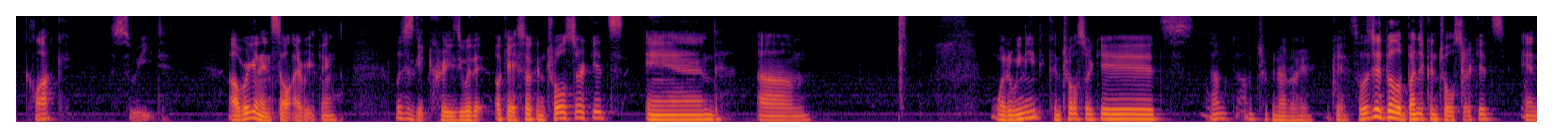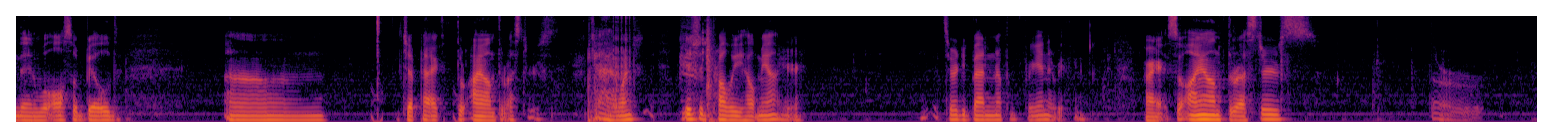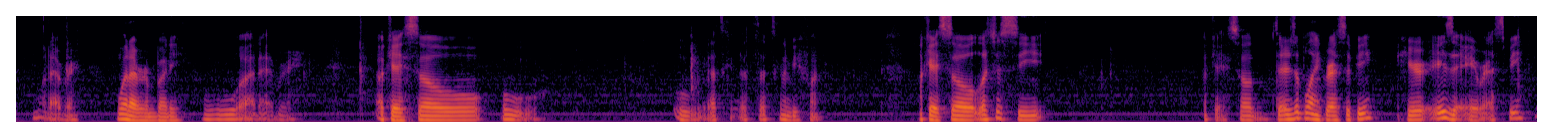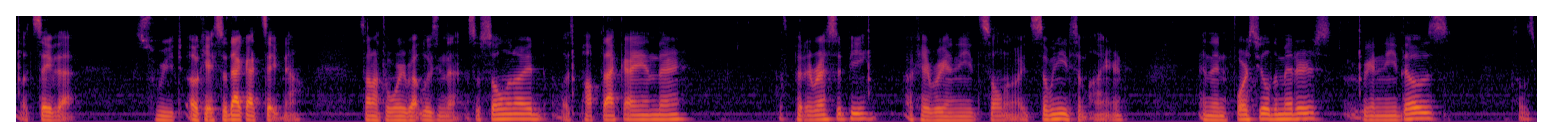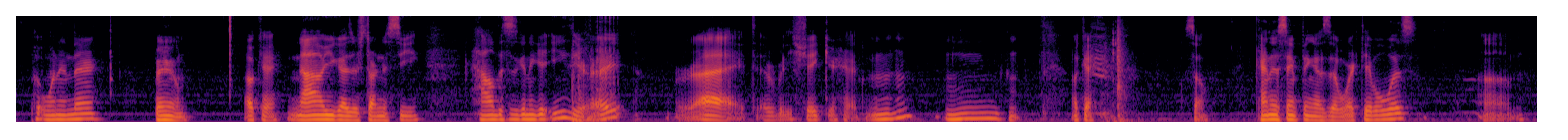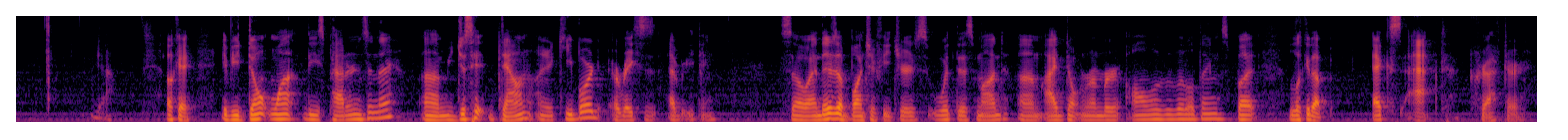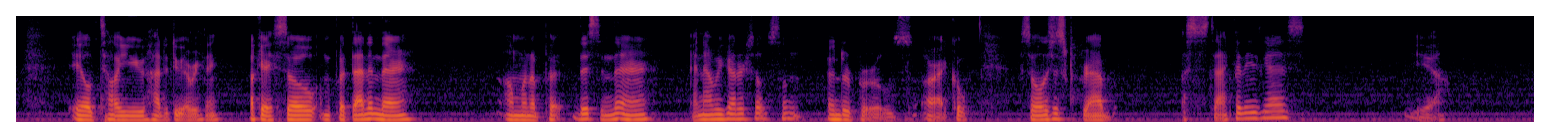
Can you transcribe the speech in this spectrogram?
Clock? Sweet. Oh, we're going to install everything. Let's just get crazy with it. Okay, so control circuits and um, what do we need? Control circuits. I'm, I'm tripping out over here. Okay, so let's just build a bunch of control circuits and then we'll also build um, jetpack th ion thrusters. God, one, you should probably help me out here. It's already bad enough I'm forgetting everything. Alright, so ion thrusters. Or whatever. Whatever, buddy. Whatever. Okay, so ooh. Ooh, that's that's that's gonna be fun. Okay, so let's just see. Okay, so there's a blank recipe. Here is a recipe. Let's save that. Sweet. Okay, so that got saved now. So I don't have to worry about losing that. So solenoid, let's pop that guy in there. Let's put a recipe. Okay, we're gonna need solenoids. So we need some iron. And then force field emitters, we're gonna need those. So let's put one in there. Boom. Okay, now you guys are starting to see how this is gonna get easier, right? Right. Everybody shake your head. Mm-hmm. Mm-hmm. Okay. So, kind of the same thing as the work table was. Um, yeah. Okay. If you don't want these patterns in there, um, you just hit down on your keyboard, erases everything. So, and there's a bunch of features with this mod. Um, I don't remember all of the little things, but look it up. X-Act Crafter. It'll tell you how to do everything. Okay, so I'm gonna put that in there. I'm gonna put this in there, and now we got ourselves some ender pearls. All right, cool. So let's just grab a stack of these guys. Yeah,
